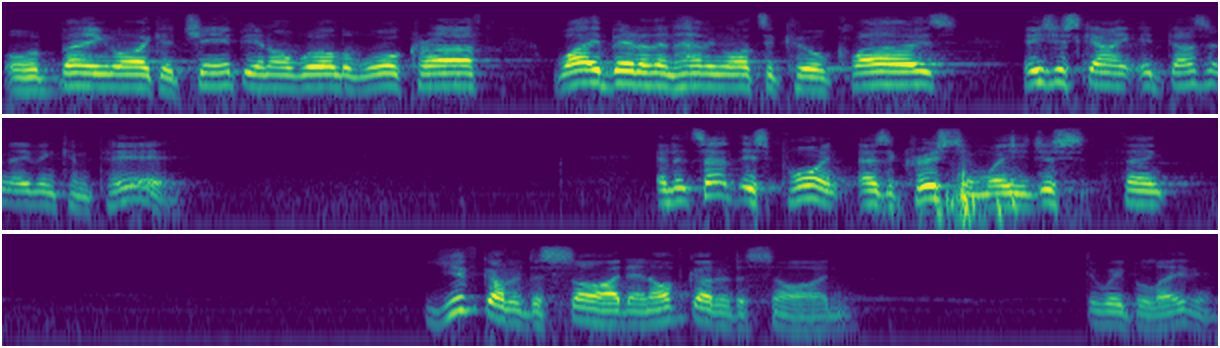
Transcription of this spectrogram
or being like a champion on World of Warcraft, way better than having lots of cool clothes, He's just going, it doesn't even compare. And it's at this point as a Christian where you just think, you've got to decide and I've got to decide, do we believe him?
